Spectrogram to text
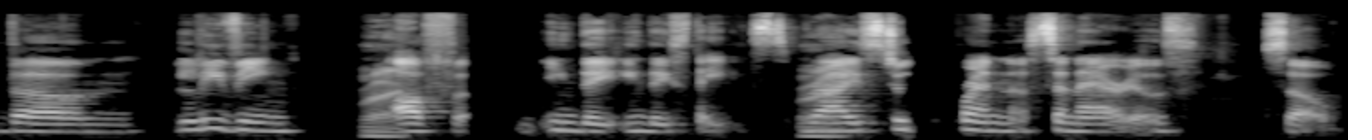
the um, living right. of in the in the states, right? right? It's two different scenarios. So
